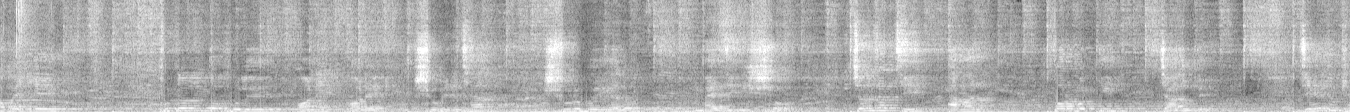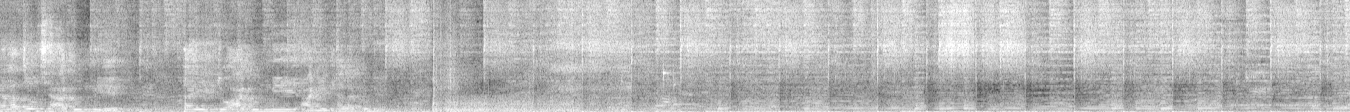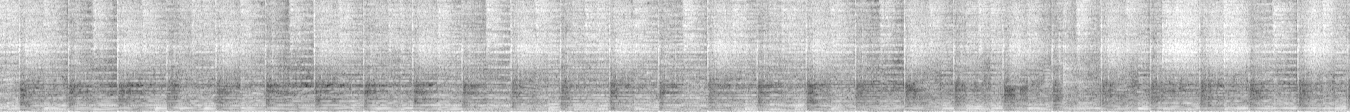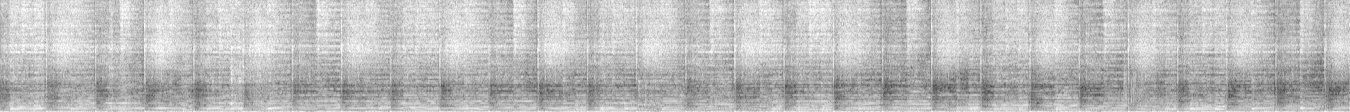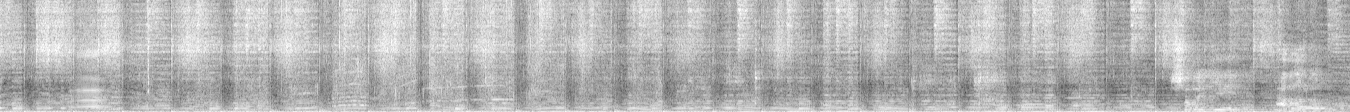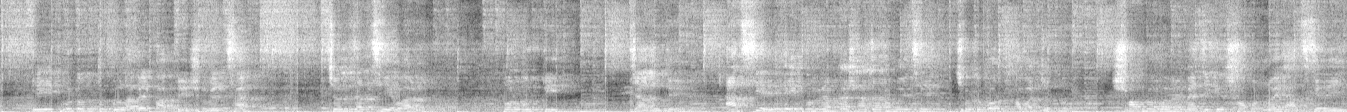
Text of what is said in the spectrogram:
সবাইকে ফুটন্ত ফুলে অনেক অনেক শুভেচ্ছা। শুরু হয়ে গেল ম্যাজিক শো। চলে যাচ্ছি আমার পরবর্তী জাদুতে। যেহেতু খেলা চলছে আগুন নিয়ে, তাই একটু আগুন নিয়েই আগে খেলা করি। সবাইকে আবারও এই ফুটন্ত গোলাপের পাপড়ির শুভেচ্ছা। চলে যাচ্ছি এবার পরবর্তী জাদুতে। আজকে এই প্রোগ্রামটা সাজানো হয়েছে ছোট বড় সবার জন্য। সব রকমের ম্যাজিকের সমন্বয়ে আজকের এই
